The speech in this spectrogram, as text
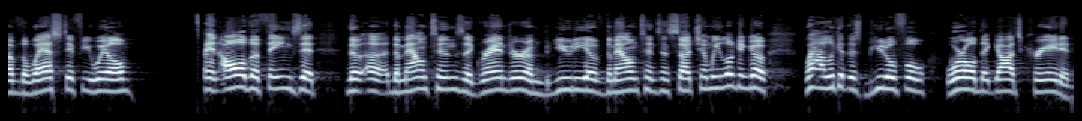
of the West, if you will, and all the things that the, uh, the mountains, the grandeur and beauty of the mountains and such, and we look and go, wow, look at this beautiful world that God's created.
